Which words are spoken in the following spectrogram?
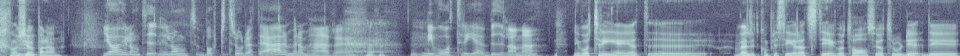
och mm. köpa den. Ja, hur, lång tid, hur långt bort tror du att det är med de här eh, nivå 3-bilarna? Nivå 3 är ett eh, väldigt komplicerat steg att ta, så jag tror det, det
